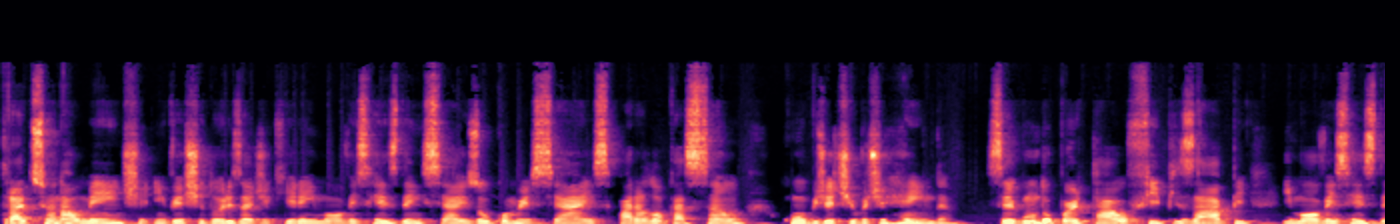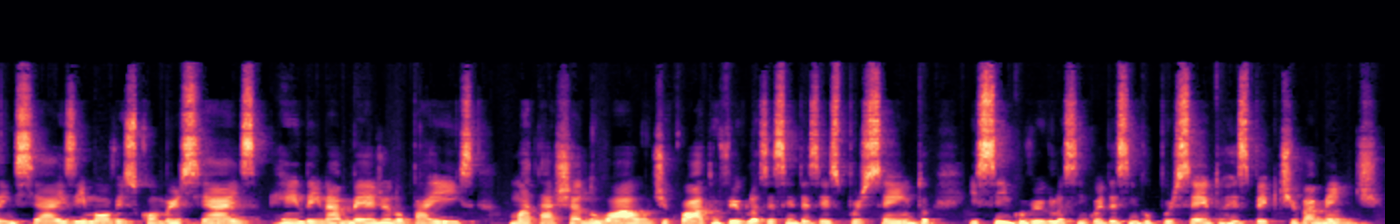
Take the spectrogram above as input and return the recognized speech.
Tradicionalmente, investidores adquirem imóveis residenciais ou comerciais para locação com objetivo de renda. Segundo o portal FIPZAP, imóveis residenciais e imóveis comerciais rendem na média no país uma taxa anual de 4,66% e 5,55%, respectivamente.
